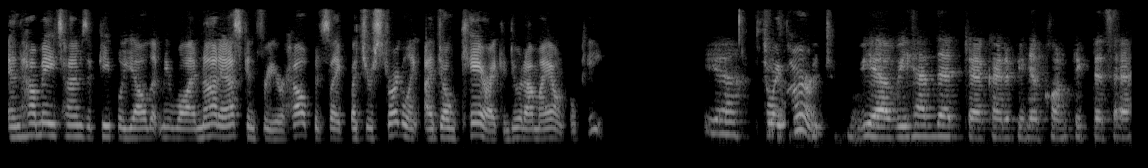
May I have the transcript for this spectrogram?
And how many times have people yelled at me, Well, I'm not asking for your help. It's like, but you're struggling. I don't care. I can do it on my own. Okay. Yeah. So I learned. Yeah, we have that uh, kind of inner conflict that's uh,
